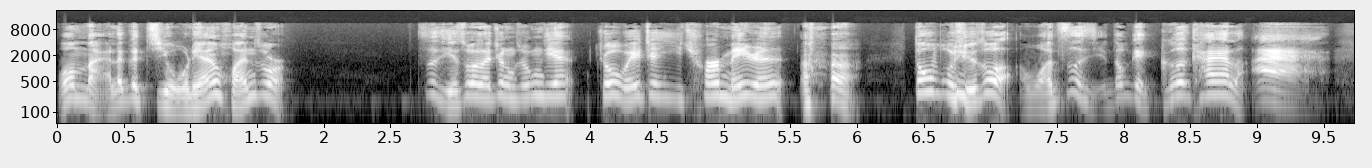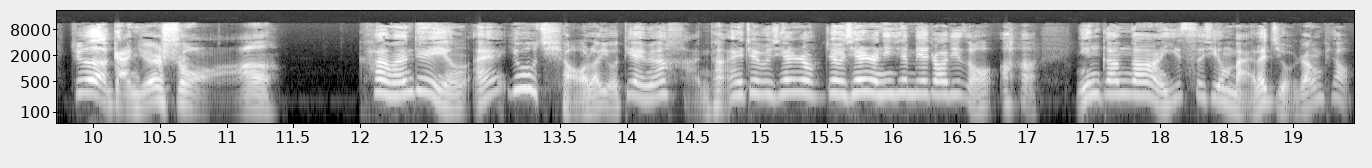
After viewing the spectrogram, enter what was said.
我买了个九连环座。自己坐在正中间，周围这一圈没人啊，都不许坐，我自己都给隔开了。哎，这感觉爽！看完电影，哎，又巧了，有店员喊他：“哎，这位先生，这位先生，您先别着急走啊！您刚刚啊一次性买了九张票，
